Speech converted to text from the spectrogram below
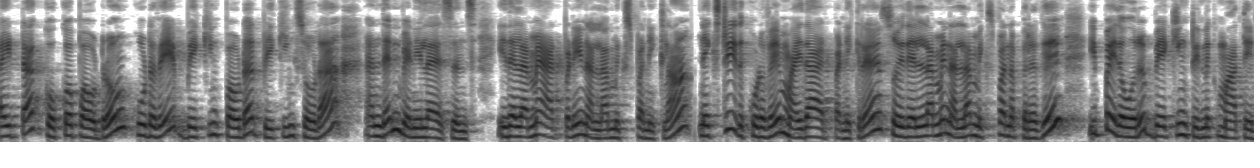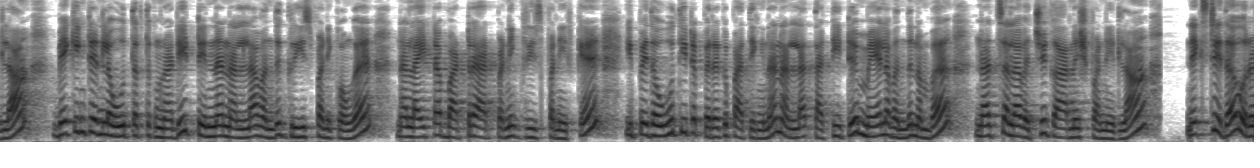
லைட்டாக கொக்கோ பவுடரும் கூடவே baking powder baking soda and then vanilla essence இதெல்லாமே ஆட் பண்ணி நல்லா மிக்ஸ் பண்ணிக்கலாம். நெக்ஸ்ட் நெக்ஸ்ட்டு இது கூடவே மைதா ஆட் பண்ணிக்கிறேன். ஸோ இது எல்லாமே நல்லா மிக்ஸ் பண்ண பிறகு இப்போ இதை ஒரு பேக்கிங் டின்னுக்கு மாற்றிடலாம் பேக்கிங் டின்னில் ஊற்றுறதுக்கு முன்னாடி டின்னை நல்லா வந்து க்ரீஸ் பண்ணிக்கோங்க. நான் லைட்டாக பட்டர் ஆட் பண்ணி க்ரீஸ் பண்ணியிருக்கேன். இப்போ இதை ஊற்றிட்ட பிறகு பார்த்திங்கன்னா நல்லா தட்டிட்டு மேலே வந்து நம்ம நட்ஸ் எல்லாம் வச்சு கார்னிஷ் பண்ணிடலாம். நெக்ஸ்ட் இதை ஒரு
